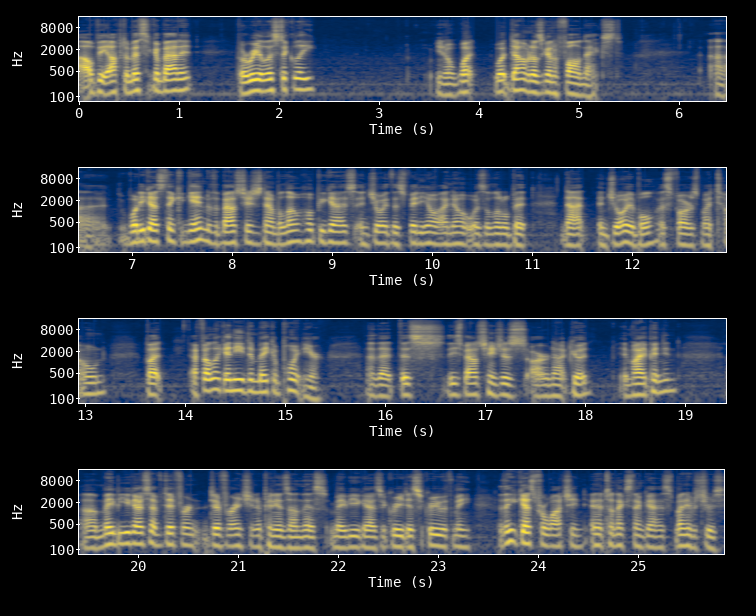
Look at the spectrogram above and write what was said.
I'll be optimistic about it, but realistically, you know what what domino's going to fall next. Uh, what do you guys think again of the bounce changes down below? Hope you guys enjoyed this video. I know it was a little bit not enjoyable as far as my tone, but I felt like I needed to make a point here uh, that this these bounce changes are not good in my opinion. Uh, maybe you guys have different differentiating opinions on this. Maybe you guys agree, disagree with me. But thank you guys for watching. And until next time, guys, my name is Drewzy.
